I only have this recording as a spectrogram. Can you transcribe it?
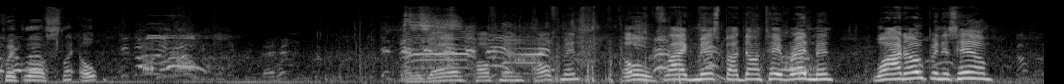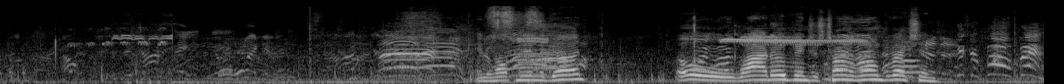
Quick little slant. Oh. There we go. Hoffman. Hoffman. Oh, flag missed by Dante Redmond. Wide open is him. Andy Hoffman in the gun. Oh, wide open, just turn the wrong direction. Get your ball back.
